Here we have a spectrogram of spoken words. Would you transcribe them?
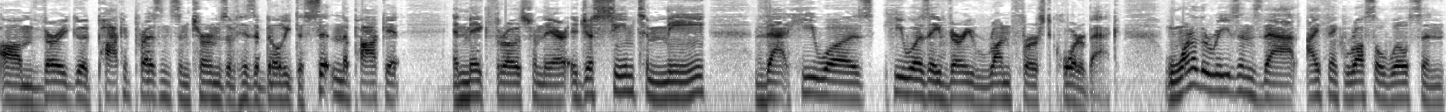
um, very good pocket presence in terms of his ability to sit in the pocket and make throws from there. It just seemed to me that he was he was a very run first quarterback. One of the reasons that I think Russell Wilson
